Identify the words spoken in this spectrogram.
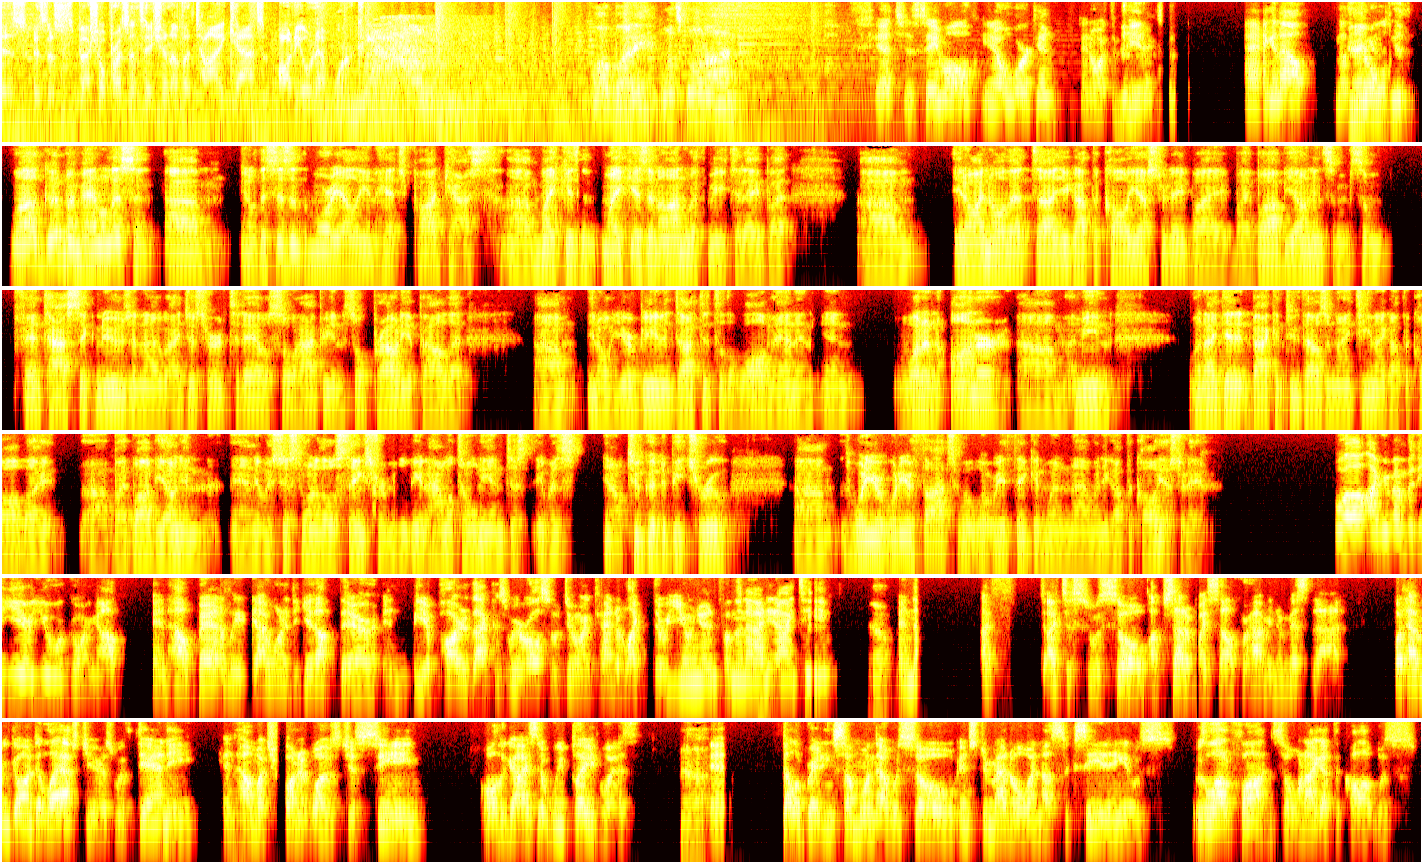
This is a special presentation of the Ticats Audio Network. Well, buddy, what's going on? Yeah, it's the same old, you know, working in orthopedics, hanging out. Nothing Hanging old. good- Well, good, my man. Well, listen, um, you know, this isn't the Morreale and Hitch podcast. Uh, Mike isn't Mike isn't on with me today, but um, you know, I know that uh, you got the call yesterday by by Bob Young and some some fantastic news, and I, I just heard today. I was so happy and so proud of you, pal. That um, you know you're being inducted to the wall, man, and and what an honor. Um, I mean when I did it back in 2019, I got the call by uh, by Bob Young, and and it was just one of those things for me being a Hamiltonian. Just it was you know too good to be true. Um, what are your what are your thoughts? What, what were you thinking when uh, when you got the call yesterday? Well, I remember the year you were going up and how badly I wanted to get up there and be a part of that because we were also doing kind of like the reunion from the 99 team. Yeah. And that, I, I just was so upset at myself for having to miss that. But having gone to last year's with Danny and how much fun it was just seeing all the guys that we played with Yeah, and celebrating someone that was so instrumental in us succeeding. It was it was a lot of fun. So when I got the call, it was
